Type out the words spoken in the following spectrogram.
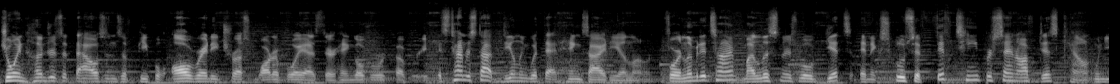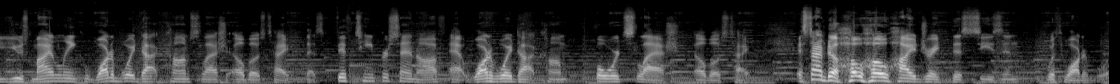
join hundreds of thousands of people already trust Waterboy as their hangover recovery. It's time to stop dealing with that anxiety alone. For a limited time, my listeners will get an exclusive 15% off discount when you use my link waterboy.com slash elbows tight. That's 15% off at waterboy.com forward slash elbows tight. It's time to ho ho hydrate this season with Waterboy.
